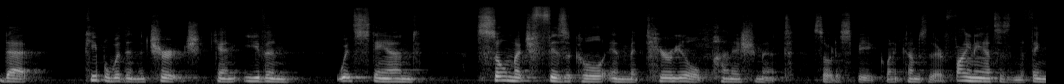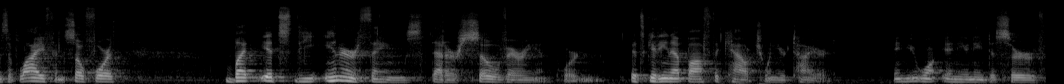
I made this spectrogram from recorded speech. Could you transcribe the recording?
that people within the church can even withstand so much physical and material punishment so to speak, when it comes to their finances and the things of life and so forth. But it's the inner things that are so very important. It's getting up off the couch when you're tired and you want and you need to serve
